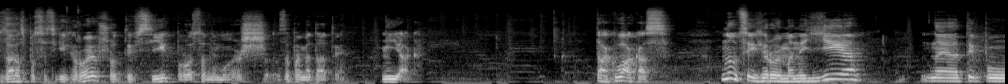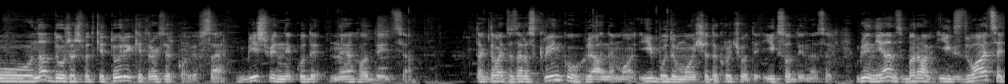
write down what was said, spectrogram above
зараз просто стільки героїв, що ти всіх просто не можеш запам'ятати. Ніяк. Так, Вакас. Ну, цей герой в мене є. Е, типу, на дуже швидкі туріки трьохзіркові. Все. Більш він нікуди не годиться. Так, давайте зараз скриньку глянемо і будемо ще докручувати X11. Блін, я збирав X20,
